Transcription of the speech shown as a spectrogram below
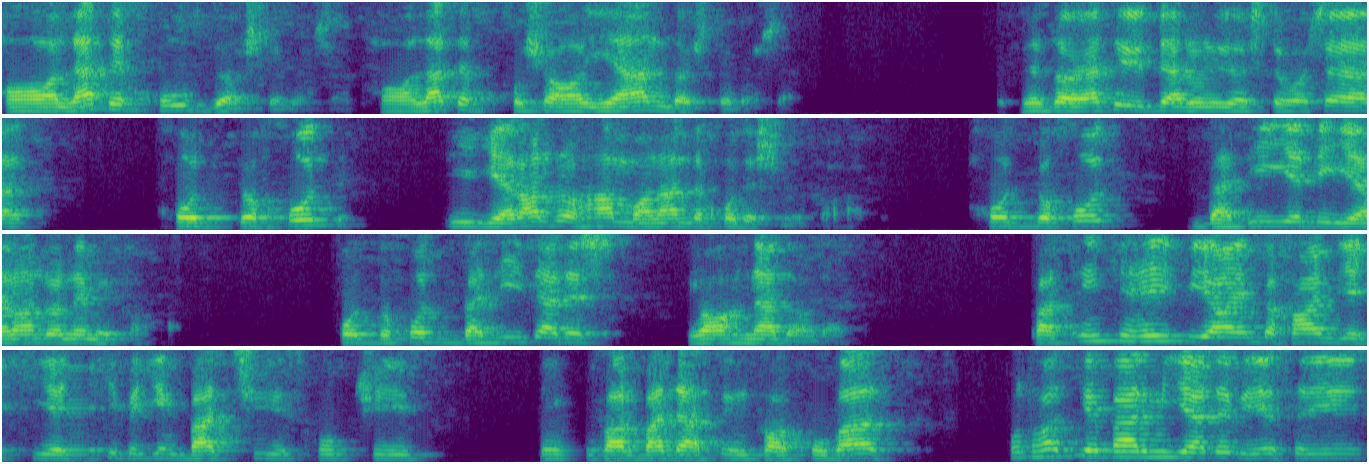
حالت خوب داشته باشد حالت خوشایند داشته باشد رضایتی درونی داشته باشد خود به خود دیگران رو هم مانند خودش می‌خواهد خود به خود بدی دیگران رو نمی‌خواهد خود به خود بدی درش راه ندارد. پس اینکه هی بیایم بخوایم یکی یکی بگیم بد چیست خوب چیست این کار بد است این کار خوب است اونها دیگه برمیگرده به یه سری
